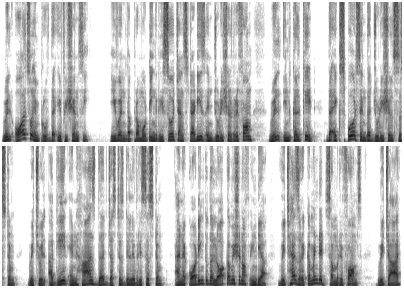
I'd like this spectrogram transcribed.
will also improve the efficiency. Even the promoting research and studies in judicial reform will inculcate the experts in the judicial system, which will again enhance the justice delivery system. And according to the Law Commission of India, which has recommended some reforms, which are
